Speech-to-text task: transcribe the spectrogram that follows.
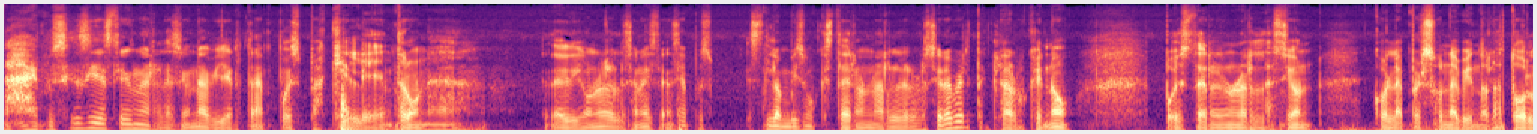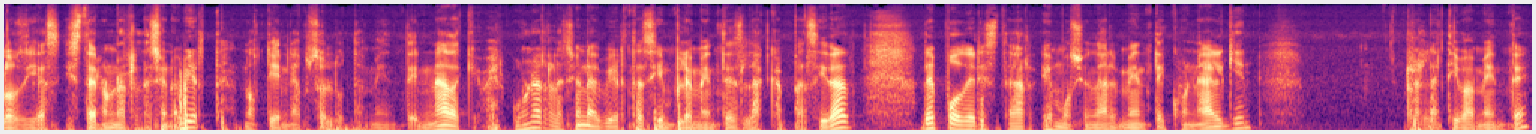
ay, pues si ya estoy en una relación abierta, pues ¿para qué le entra una, digo, una relación a distancia? Pues es lo mismo que estar en una relación abierta. Claro que no. Puedes estar en una relación con la persona viéndola todos los días y estar en una relación abierta. No tiene absolutamente nada que ver. Una relación abierta simplemente es la capacidad de poder estar emocionalmente con alguien relativamente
